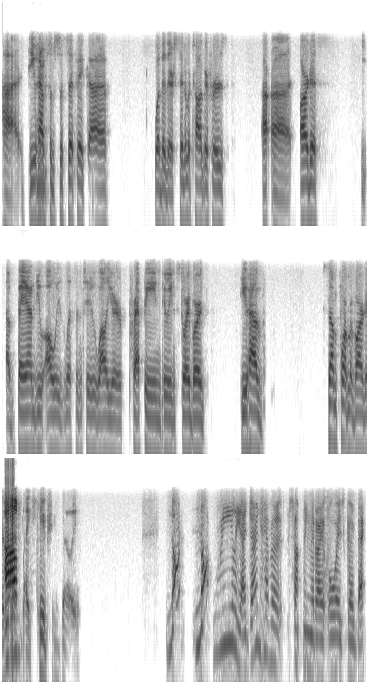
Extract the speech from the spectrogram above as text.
Uh, do you have Yeah. some specific, uh, whether they're cinematographers, uh, uh, artists, a band you always listen to while you're prepping, doing storyboards? Do you have some form of artist Um, that like keeps you going? Not not really. I don't have a something that I always go back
